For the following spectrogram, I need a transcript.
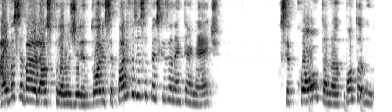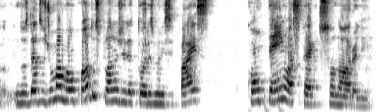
Aí você vai olhar os planos diretores, você pode fazer essa pesquisa na internet. Você conta na ponta, nos dedos de uma mão quantos planos diretores municipais contém o aspecto sonoro ali.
